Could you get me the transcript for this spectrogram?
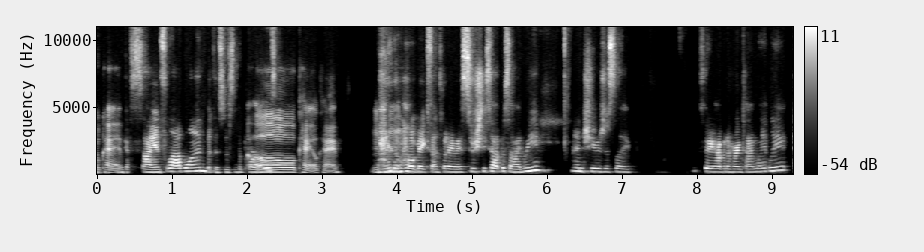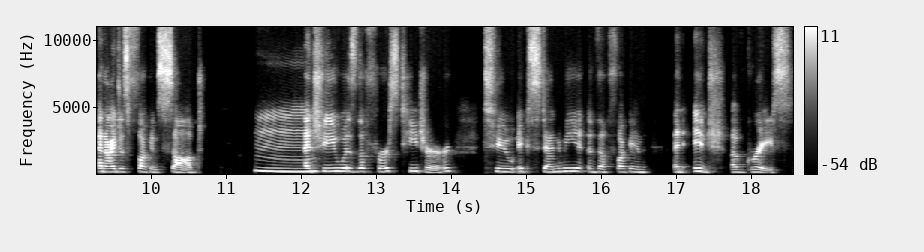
okay. like a science lab one, but this was the portables. Oh, okay. Okay. I don't know mm-hmm. how it makes sense, but anyway, so she sat beside me and she was just like, So you're having a hard time lately? And I just fucking sobbed. Hmm. And she was the first teacher to extend me the fucking an inch of grace.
